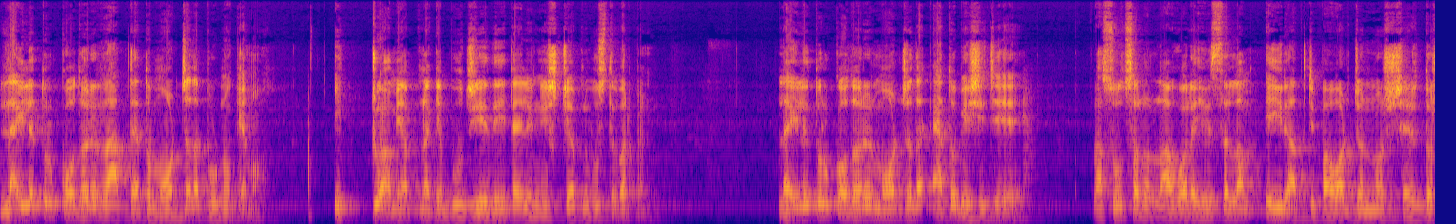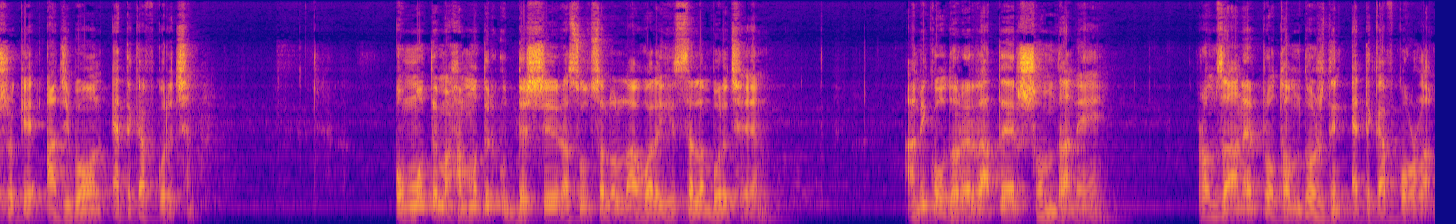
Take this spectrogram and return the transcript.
লাইলাতুল কদরের রাতটা এত মর্যাদাপূর্ণ কেন? একটু আমি আপনাকে বুঝিয়ে দিই, তাইলে নিশ্চয়ই আপনি বুঝতে পারবেন। লাইলাতুল কদরের মর্যাদা এত বেশি যে, রাসুল সাল্লাহ আলহিসাল্লাম এই রাতটি পাওয়ার জন্য শেষ দশকে আজীবন এতেকাফ করেছেন। ওম্মতে মাহমদের উদ্দেশ্যে রাসুল সাল্লাহ আলহিসাল্লাম বলেছেন, আমি কদরের রাতের সন্ধানে রমজানের প্রথম দশ দিন এতেকাফ করলাম।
